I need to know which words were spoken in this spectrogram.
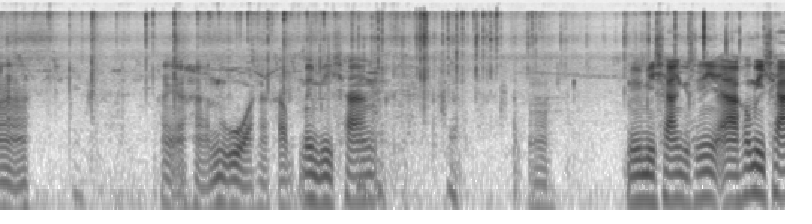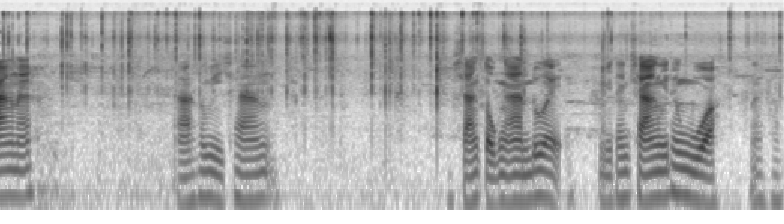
มาให้อาหารวัวนะครับ ไม่มีช้างไม่มีช้างอยู่ที่นี่อาเขามีช้างนะอาเขามีช้าง ช้างตกงานด้วย มีทั้งช้างมีทั้งวัวนะครับ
